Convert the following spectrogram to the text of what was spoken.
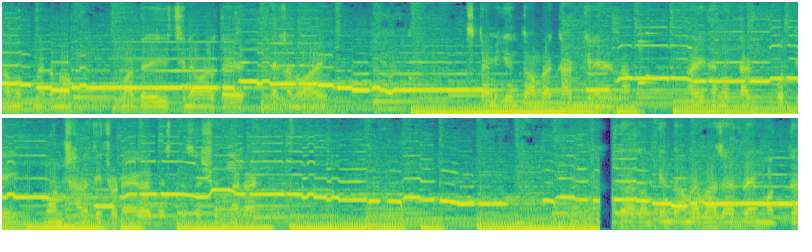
নামক না কেন আমাদের এই সিনেমাতে দেখানো হয় time কিন্তু আমরা কাঠ কিনে নিলাম। আর এখানে কাঠ প্রতি মন সাড়ে তিনশো টাকা করে বেচতেছে শুকনা কাঠ এখন কিন্তু আমরা বাজার প্রায় মধ্যে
